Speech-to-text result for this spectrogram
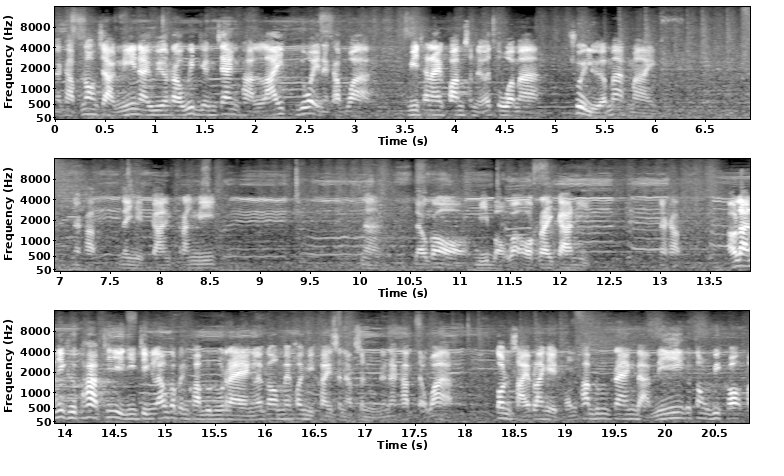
นะครับนอกจากนี้นายวีรวิทย์ยังแจ้งผ่านไลฟ์ด้วยนะครับว่า มีทนายความเสนอตัวมาช่วยเหลือมากมายนะครับ ในเหตุการณ์ครั้งนี้นะแล้วก็มีบอกว่าออกรายการอีกนะครับ เอาล่ะนี่คือภาพที่จริง ๆ แล้วก็เป็นความรุนแรงแล้วก็ไม่ค่อยมีใครสนับสนุนนะครับ แต่ว่าต้นสายปลายเหตุของความรุนแรงแบบนี้ก็ต้องวิเคราะห์ไป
